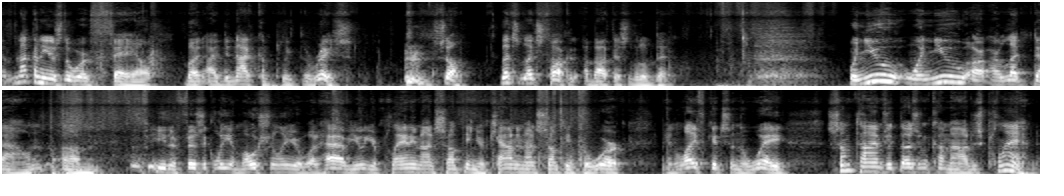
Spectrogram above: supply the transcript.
I'm not going to use the word fail, but I did not complete the race. so let's let's talk about this a little bit. When you when you are, are let down. Um, either physically, emotionally, or what have you. You're planning on something, you're counting on something to work, and life gets in the way. Sometimes it doesn't come out as planned.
